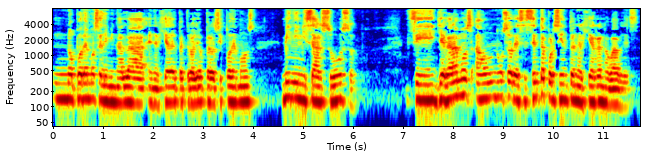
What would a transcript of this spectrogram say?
no podemos eliminar la energía del petróleo, pero sí podemos minimizar su uso. Si llegáramos a un uso de 60% energías renovables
